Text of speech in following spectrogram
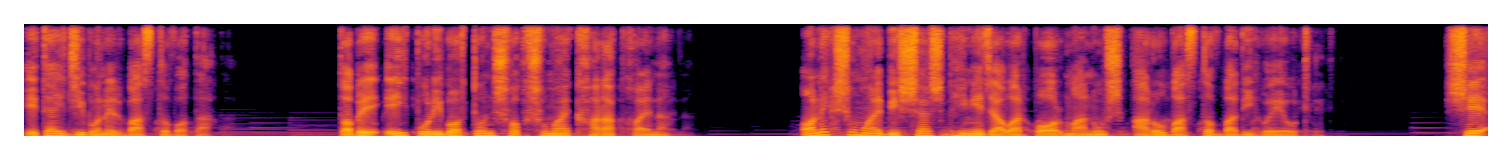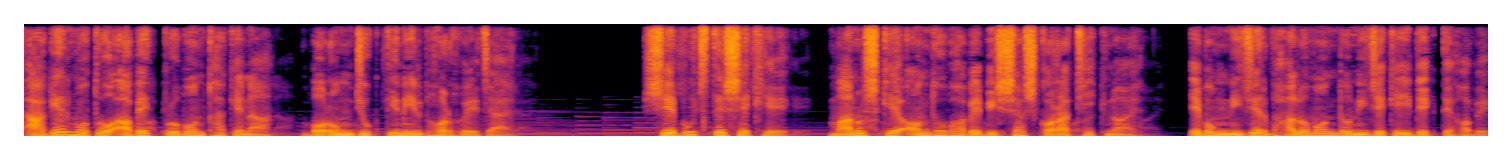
এটাই জীবনের বাস্তবতা। তবে এই পরিবর্তন সবসময় খারাপ হয় না। অনেক সময় বিশ্বাস ভেঙে যাওয়ার পর মানুষ আরও বাস্তববাদী হয়ে ওঠে। সে আগের মতো আবেগপ্রবণ থাকে না, বরং যুক্তি নির্ভর হয়ে যায়। সে বুঝতে শেখে, মানুষকে অন্ধভাবে বিশ্বাস করা ঠিক নয়, এবং নিজের ভালোমন্দ নিজেকেই দেখতে হবে।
